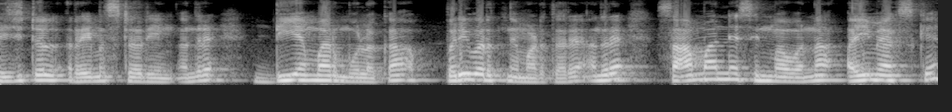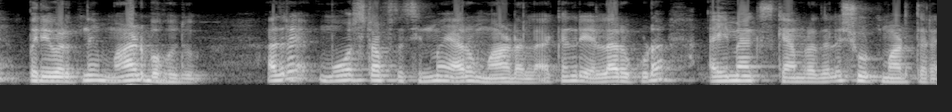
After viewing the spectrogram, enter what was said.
ಡಿಜಿಟಲ್ ರೆಮಿಸ್ಟರಿಂಗ್ ಅಂದರೆ ಡಿ ಎಂ ಆರ್ ಮೂಲಕ ಪರಿವರ್ತನೆ ಮಾಡ್ತಾರೆ. ಅಂದರೆ ಸಾಮಾನ್ಯ ಸಿನಿಮಾವನ್ನು ಐಮ್ಯಾಕ್ಸ್ಗೆ ಪರಿವರ್ತನೆ ಮಾಡಬಹುದು. ಆದರೆ ಮೋಸ್ಟ್ ಆಫ್ ದ ಸಿನಿಮಾ ಯಾರೂ ಮಾಡಲ್ಲ. ಯಾಕಂದರೆ ಎಲ್ಲರೂ ಕೂಡ ಐಮ್ಯಾಕ್ಸ್ ಕ್ಯಾಮ್ರಾದಲ್ಲೇ ಶೂಟ್ ಮಾಡ್ತಾರೆ.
